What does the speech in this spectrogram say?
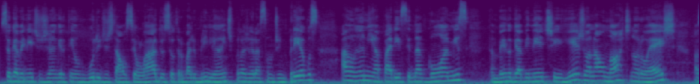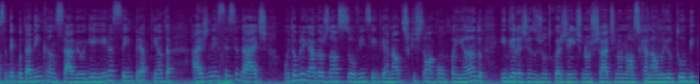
Seu gabinete de Angra tem orgulho de estar ao seu lado e o seu trabalho brilhante pela geração de empregos. Alane Aparecida Gomes, também do gabinete regional Norte-Noroeste. Nossa deputada incansável e guerreira, sempre atenta às necessidades. Muito obrigada aos nossos ouvintes e internautas que estão acompanhando, interagindo junto com a gente no chat, no nosso canal no YouTube,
